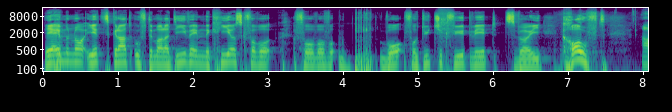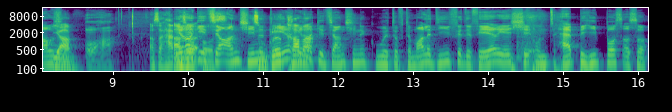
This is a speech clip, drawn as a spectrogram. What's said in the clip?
Ich habe immer noch jetzt gerade auf den Malediven in einem Kiosk, von wo, von, wo, wo, wo von Deutschen geführt wird, zwei gekauft. Also, Ja. Oha. Also, Happy Also, Ihrer geht es ja zum anscheinend, Glück ihr, kann man- geht's ja anscheinend gut. Auf der Malediven, der Ferien und Happy Hippos, also,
